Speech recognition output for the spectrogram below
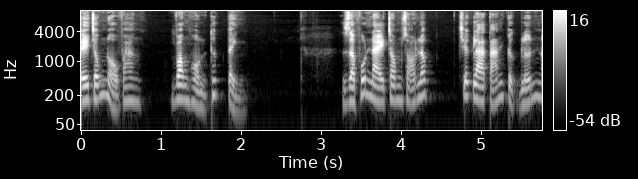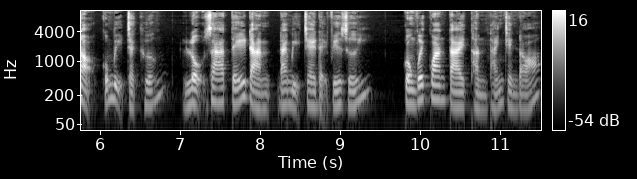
Tế chống nổ vang, vong hồn thức tỉnh. Giờ phút này trong gió lốc, chiếc la tán cực lớn nọ cũng bị trạch hướng, lộ ra tế đàn đang bị che đậy phía dưới, cùng với quan tài thần thánh trên đó.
